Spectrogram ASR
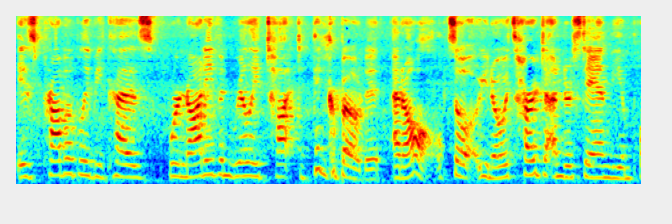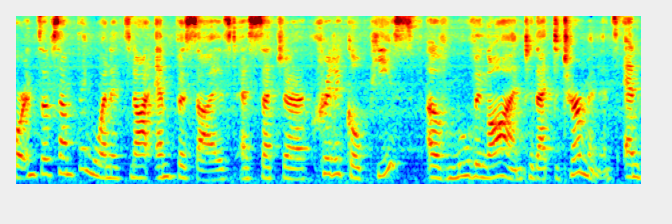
is probably because we're not even really taught to think about it at all. So, you know, it's hard to understand the importance of something when it's not emphasized as such a critical piece of moving on to that determinants and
